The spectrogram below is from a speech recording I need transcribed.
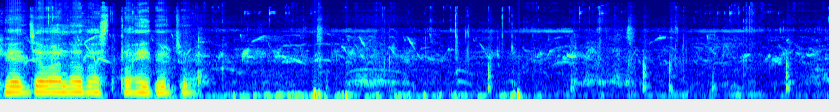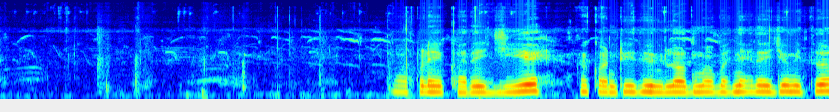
ઘેર જવાનો રસ્તો આવી ગયો છું આપણે ઘરે જઈએ તો કન્ટિન્યુ વ્લોગમાં બન્યા રહેજો મિત્રો.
